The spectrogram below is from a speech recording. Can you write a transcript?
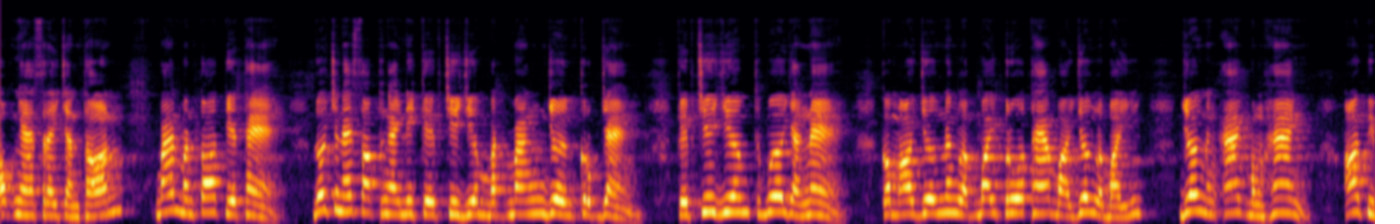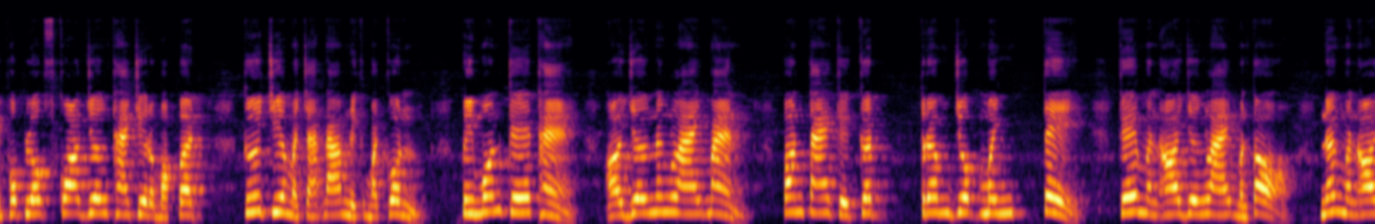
អុកញ៉ាស្រីចន្ទថនបានបន្តទៀតថាដូច្នេះសពថ្ងៃនេះគេព្យាយាមបិទបាំងយើងគ្រប់យ៉ាង គេព្យាយាមធ្វើយ៉ាងណាកុំឲ្យយើងនឹងល្បីព្រោះថាបើយើងល្បី យើងនឹងអាចបង្ហាញឲ្យពិភពលោកស្គាល់យើងថាជារបស់ពិត គឺជាម្ចាស់ដើមនៃក្បាច់គុណ ពីមុនគេថាឲ្យយើងនឹងឡាយបានប៉ុន្តែគេគិតត្រឹមយប់មិញទេ គេមិនឲ្យយើងឡាយបន្តនិងមិនឲ្យ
